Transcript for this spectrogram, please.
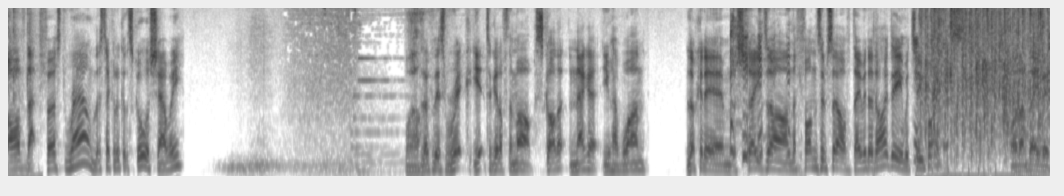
of that first round. Let's take a look at the scores, shall we? Well, Look at this. Rick yet to get off the mark. Scarlett, Naga, you have one. Look at him. The shades on. The Fonz himself, David O'Doherty, with two points. Well done, David.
